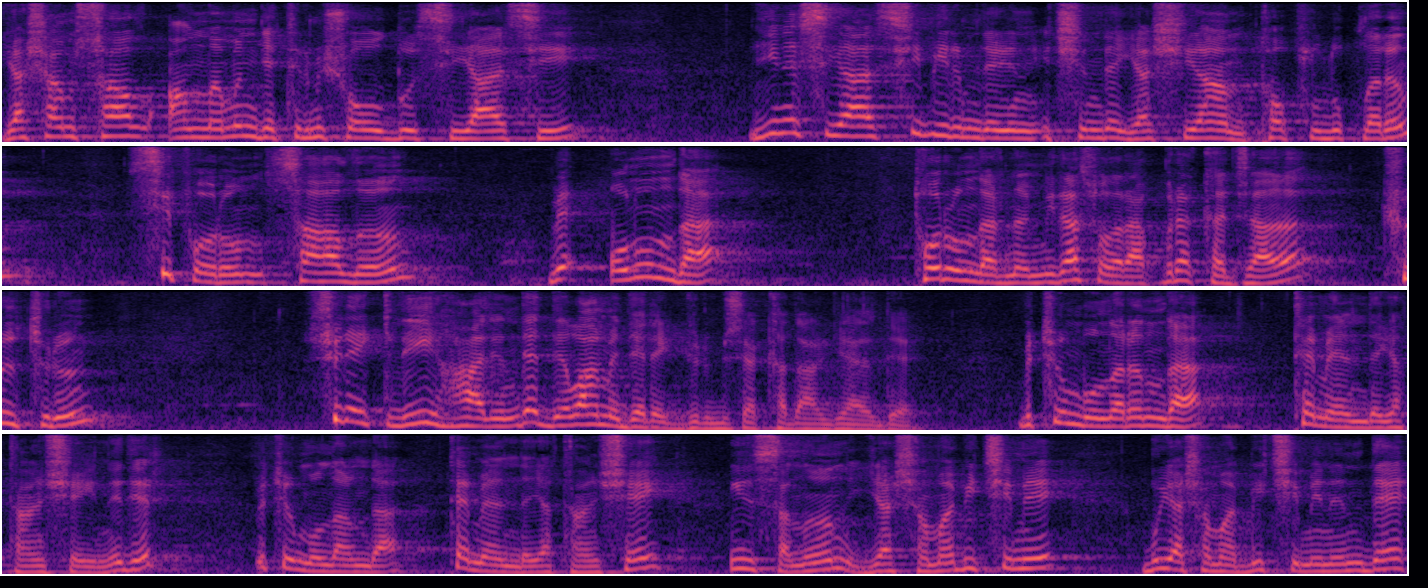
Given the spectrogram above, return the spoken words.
yaşamsal anlamın getirmiş olduğu siyasi yine siyasi birimlerin içinde yaşayan toplulukların sporun, sağlığın ve onun da torunlarına miras olarak bırakacağı kültürün sürekliliği halinde devam ederek günümüze kadar geldi. Bütün bunların da temelinde yatan şey nedir? Bütün bunların da temelinde yatan şey insanın yaşama biçimi. Bu yaşama biçiminin de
